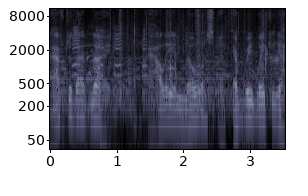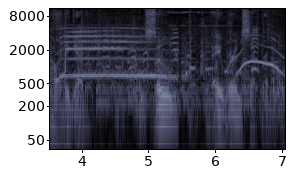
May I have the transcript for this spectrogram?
After that night, Allie and Noah spent every waking hour together, and soon they were inseparable.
